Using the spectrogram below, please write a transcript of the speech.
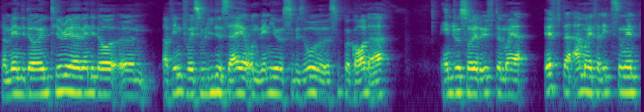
dann werden die da Interior, werden die da ähm, auf jeden Fall solide sein und Venue sowieso super Guard auch. Andrews hat ja öfter mal öfter auch mal Verletzungen.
